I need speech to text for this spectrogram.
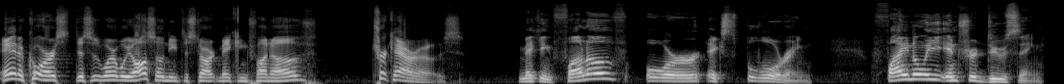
And of course, this is where we also need to start making fun of trick arrows. Making fun of or exploring? Finally introducing.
